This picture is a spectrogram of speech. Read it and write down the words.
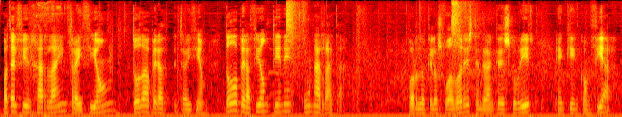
Battlefield Hardline Traición, toda traición. Toda operación tiene una rata, por lo que los jugadores tendrán que descubrir en quién confiar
